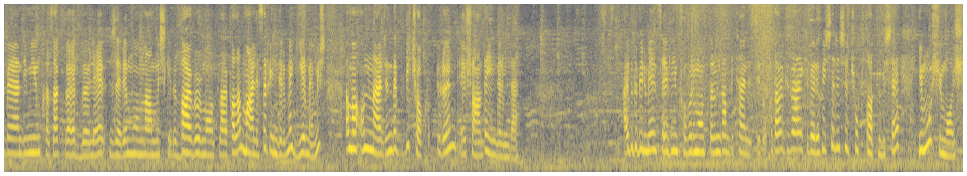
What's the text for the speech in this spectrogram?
Şu beğendiğim yün kazak ve böyle üzeri mumlanmış gibi barber montlar falan maalesef indirime girmemiş. Ama onun haricinde birçok ürün e, şu anda indirimde. Ay bu da benim en sevdiğim favori montlarımdan bir tanesiydi. O kadar güzel ki böyle hışır hışır çok tatlı bir şey. Yumuş yumuş.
